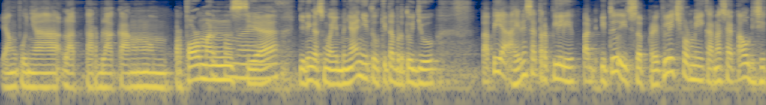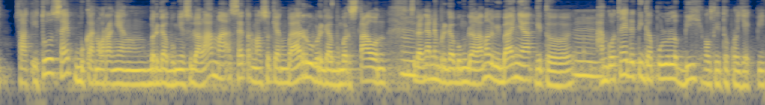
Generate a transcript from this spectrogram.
yang punya latar belakang performance, ya. Jadi nggak semuanya menyanyi tuh kita bertuju. Tapi ya akhirnya saya terpilih. Itu is a privilege for me karena saya tahu di saat itu saya bukan orang yang bergabungnya sudah lama. Saya termasuk yang baru bergabung baru setahun. Sedangkan yang bergabung udah lama lebih banyak gitu. Anggotanya ada 30 lebih waktu itu Project P.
